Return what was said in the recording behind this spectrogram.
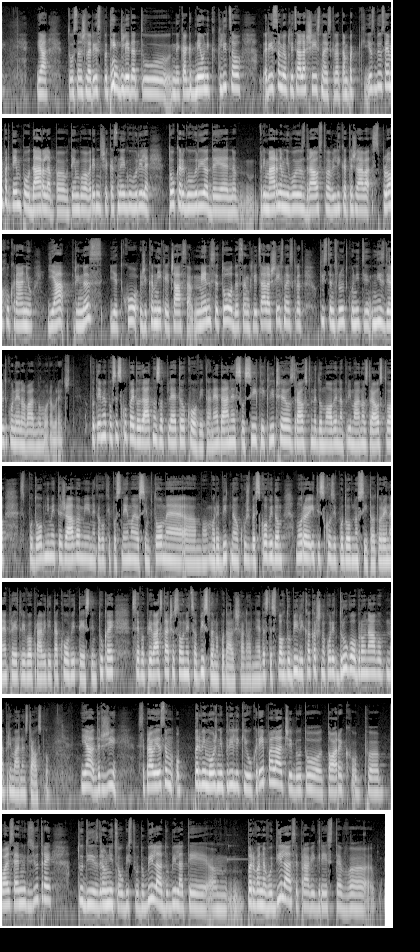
Ja, to sem šla res potem gledati v nekak dnevnik klicev. Res sem jo klicala 16krat, ampak jaz bi vsem pri tem poudarila, pa o tem bomo verjetno še kasneje govorili. To, kar govorijo, da je na primarnem nivoju zdravstva velika težava, sploh v hranju, ja, pri nas je tako že kar nekaj časa. Meni se to, da sem klicala 16krat, v tistem trenutku niti ni zdelo tako nenavadno, moram reči. Potem je pa vse skupaj dodatno zapletel COVID. Danes vsi, ki kličejo v zdravstvene domove na primarno zdravstvo s podobnimi težavami, nekako ki posnemajo simptome, morebitne okužbe s COVID-om, morajo iti skozi podobno sito. Torej najprej je treba opraviti ta COVID test in tukaj se je pa pri vas ta časovnica bistveno podaljšala, ne? da ste sploh dobili kakršnokoli drugo obravnavo na primarnem zdravstvu. Ja, drži. Se pravi, jaz sem ob prvi možni priliki ukrepala, če je bil to torek ob eh, pol sedmih zjutraj. Tudi zdravnico v bistvu dobila, dobila te um, prva navodila, se pravi, greste v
